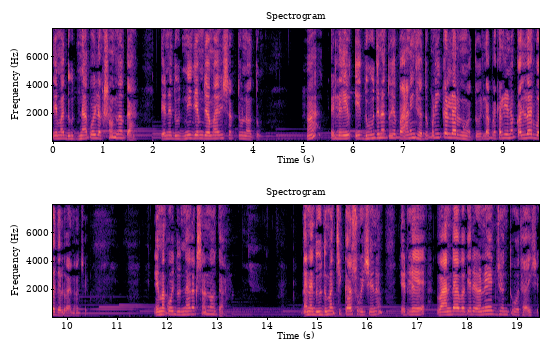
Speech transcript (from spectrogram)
તેમાં દૂધના કોઈ લક્ષણ નહોતા. તેને દૂધની જેમ જમાવી શકતું નહોતું. હા? એટલે એ દૂધ નહોતું, એ પાણી જ હતું, પણ એ કલરનું હતું. એટલે આપણે ખાલી એનો કલર બદલવાનો છે. એમાં કોઈ દૂધના લક્ષણ નહોતા. અને દૂધમાં ચિકાસ હોય છે ને, એટલે વાંદા વગેરે અનેક જંતુઓ થાય છે.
